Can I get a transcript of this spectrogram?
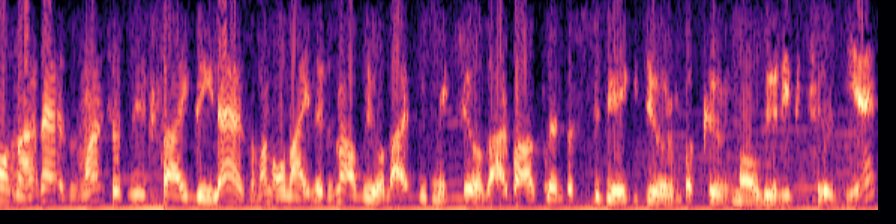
Onlar da her zaman çok büyük saygıyla her zaman onaylarını alıyorlar, dinletiyorlar. Bazıları da stüdyoya gidiyorum bakıyorum ne oluyor ne bitiyor diye.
